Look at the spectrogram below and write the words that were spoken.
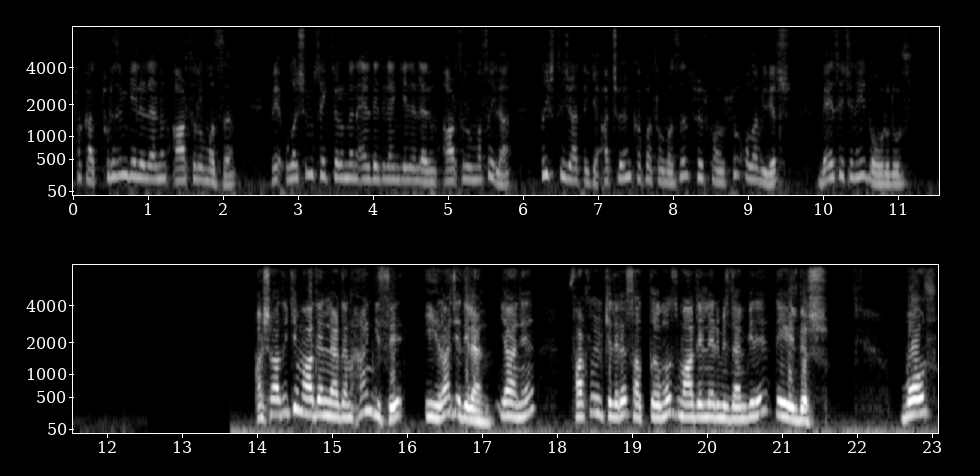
Fakat turizm gelirlerinin artırılması ve ulaşım sektöründen elde edilen gelirlerin artırılmasıyla dış ticaretteki açığın kapatılması söz konusu olabilir. B seçeneği doğrudur. Aşağıdaki madenlerden hangisi ihraç edilen yani farklı ülkelere sattığımız madenlerimizden biri değildir? Bor,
